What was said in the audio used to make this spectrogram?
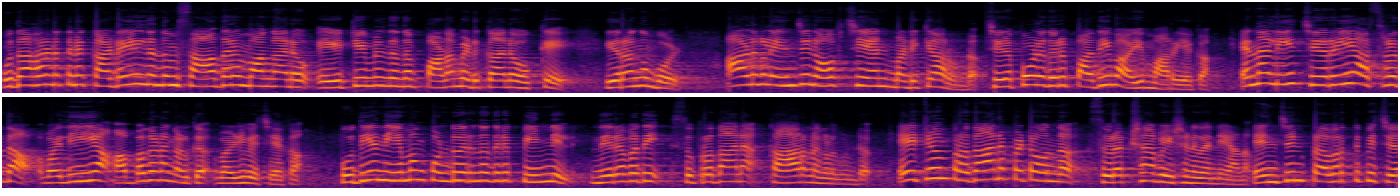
ഉദാഹരണത്തിന് കടയിൽ നിന്നും സാധനം വാങ്ങാനോ എ ടി എമ്മിൽ നിന്നും പണം എടുക്കാനോ ഒക്കെ ഇറങ്ങുമ്പോൾ ആളുകൾ എഞ്ചിൻ ഓഫ് ചെയ്യാൻ മടിക്കാറുണ്ട്. ചിലപ്പോൾ ഇതൊരു പതിവായി മാറിയേക്കാം. എന്നാൽ ഈ ചെറിയ അശ്രദ്ധ വലിയ അപകടങ്ങൾക്ക് വഴിവെച്ചേക്കാം. പുതിയ നിയമം കൊണ്ടുവരുന്നതിന് പിന്നിൽ നിരവധി സുപ്രധാന കാരണങ്ങളുമുണ്ട്. ഏറ്റവും പ്രധാനപ്പെട്ട ഒന്ന് സുരക്ഷാ ഭീഷണി തന്നെയാണ്. എഞ്ചിൻ പ്രവർത്തിപ്പിച്ച്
